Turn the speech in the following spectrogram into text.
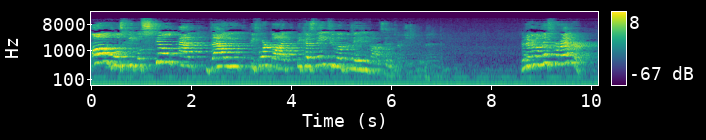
all of those people still have value before God because they too have been made in God's image. And they're going to live forever.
